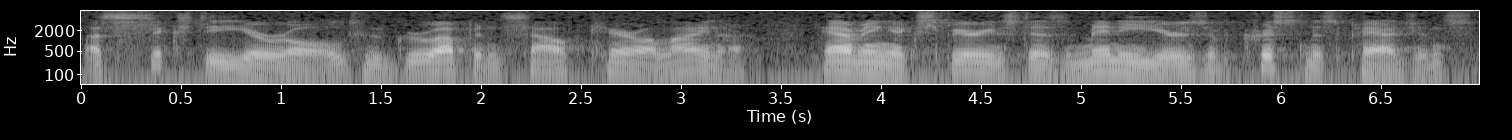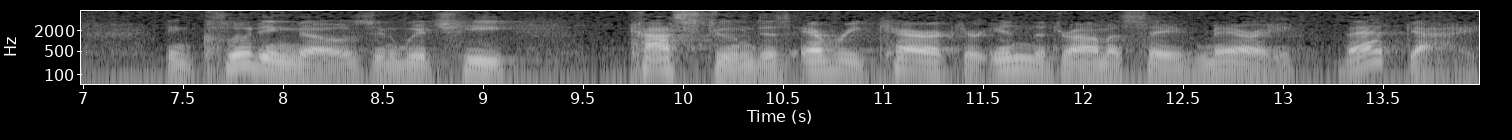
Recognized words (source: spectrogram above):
a 60 year old who grew up in South Carolina, having experienced as many years of Christmas pageants, including those in which he costumed as every character in the drama save Mary, that guy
